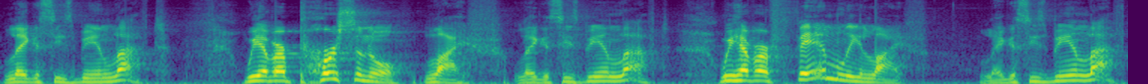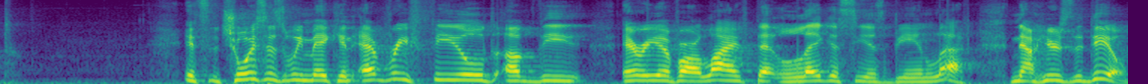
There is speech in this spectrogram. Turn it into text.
legacies being left. We have our personal life, legacies being left. We have our family life, legacies being left. It's the choices we make in every field of the area of our life that legacy is being left. Now, here's the deal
